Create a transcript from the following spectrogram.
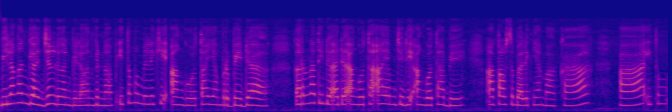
Bilangan ganjil dengan bilangan genap itu memiliki anggota yang berbeda. Karena tidak ada anggota A yang menjadi anggota B atau sebaliknya maka A itu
